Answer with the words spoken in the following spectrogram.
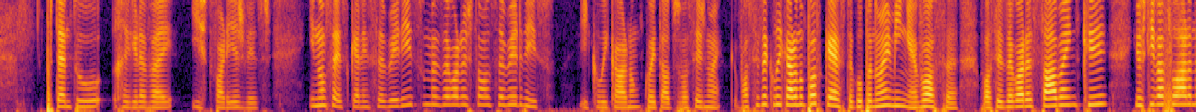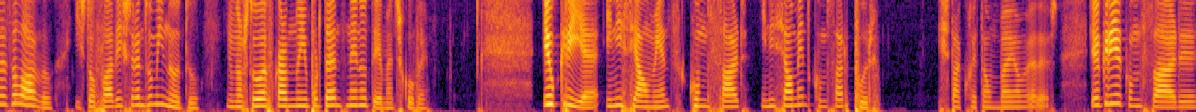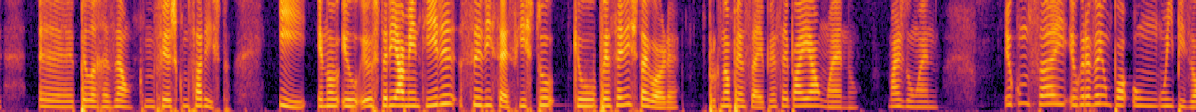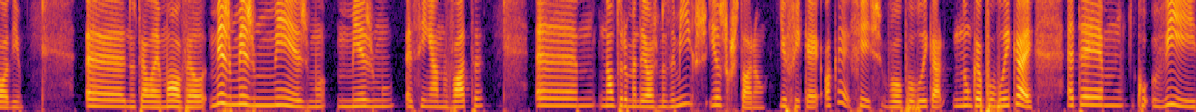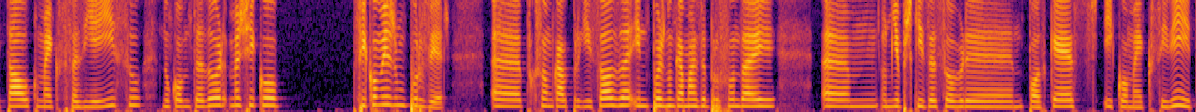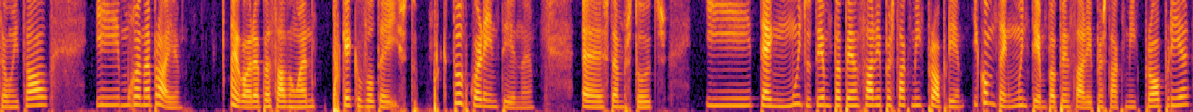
Portanto, regravei isto várias vezes. E não sei se querem saber isso, mas agora estão a saber disso. E clicaram, coitados de vocês, não é? Vocês é que clicaram no podcast, a culpa não é minha, é vossa. Vocês agora sabem que eu estive a falar nasalado. E estou a falar disto durante um minuto. Não estou a focar no importante nem no tema, desculpem. Eu queria inicialmente começar, inicialmente começar por. Isto está a correr tão bem, oh meu Deus. Eu queria começar uh, pela razão que me fez começar isto. E eu, não, eu, eu estaria a mentir se dissesse que isto, que eu pensei nisto agora. Porque não pensei, pensei para aí há um ano, mais de um ano. Eu comecei, eu gravei um, um, um episódio uh, no telemóvel, mesmo, mesmo, mesmo, mesmo assim à novata. Uh, na altura mandei aos meus amigos e eles gostaram. E eu fiquei, ok, fiz, vou publicar. Nunca publiquei. Até hum, vi e tal como é que se fazia isso no computador, mas ficou, ficou mesmo por ver. Uh, porque sou um bocado preguiçosa e depois nunca mais aprofundei um, a minha pesquisa sobre podcasts e como é que se editam e tal. E morreu na praia. Agora, passado um ano, porquê é que eu voltei a isto? porque de quarentena, uh, estamos todos, e tenho muito tempo para pensar e para estar comigo própria. E como tenho muito tempo para pensar e para estar comigo própria,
